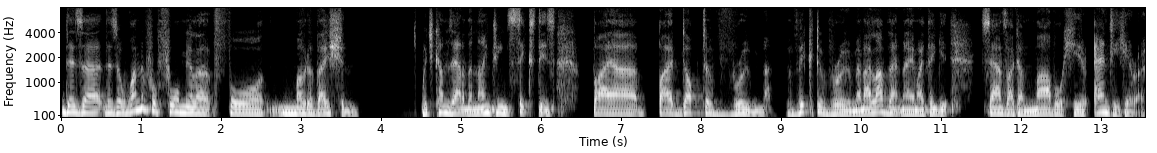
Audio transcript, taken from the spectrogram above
there's a there's a wonderful formula for motivation, which comes out of the 1960s by a by a Dr. Vroom, Victor Vroom, and I love that name. I think it sounds like a Marvel hero, anti-hero.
